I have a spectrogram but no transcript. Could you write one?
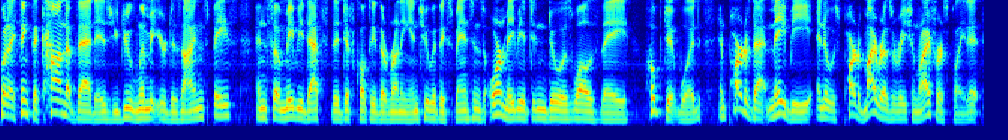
But I think the con of that is you do limit your design space, and so maybe that's the difficulty they're running into with expansions, or maybe it didn't do as well as they hoped it would. And part of that may be, and it was part of my reservation when I first played it,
